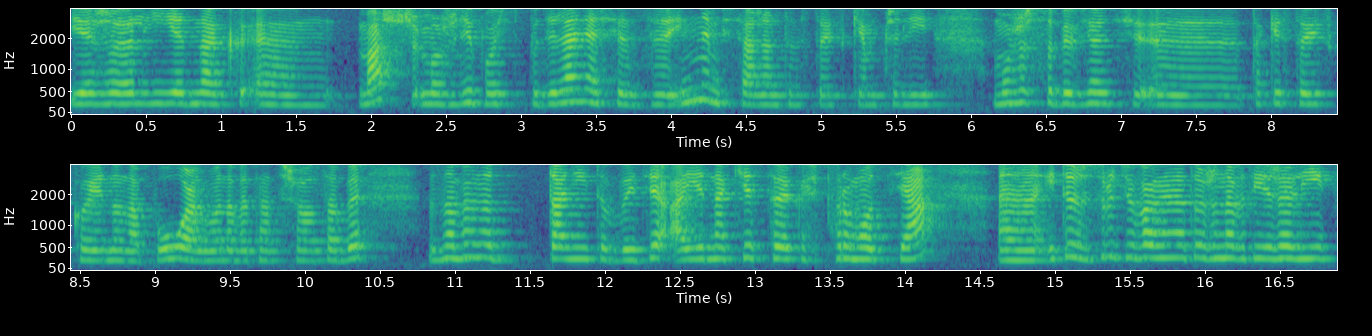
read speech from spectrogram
Jeżeli jednak masz możliwość podzielenia się z innym pisarzem tym stoiskiem, czyli możesz sobie wziąć e, takie stoisko jedno na pół albo nawet na trzy osoby, no to na pewno taniej to wyjdzie, a jednak jest to jakaś promocja e, i też zwróć uwagę na to, że nawet jeżeli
